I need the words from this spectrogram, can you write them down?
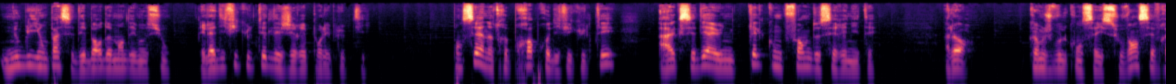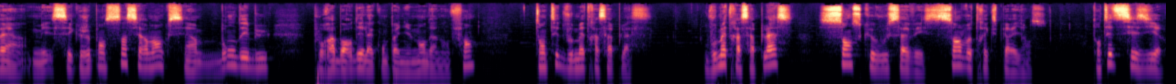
N'oublions pas ces débordements d'émotions et la difficulté de les gérer pour les plus petits. Pensez à notre propre difficulté à accéder à une quelconque forme de sérénité. Alors, comme je vous le conseille souvent, c'est vrai, hein, mais c'est que je pense sincèrement que c'est un bon début pour aborder l'accompagnement d'un enfant. Tentez de vous mettre à sa place. Vous mettre à sa place sans ce que vous savez, sans votre expérience. Tentez de saisir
